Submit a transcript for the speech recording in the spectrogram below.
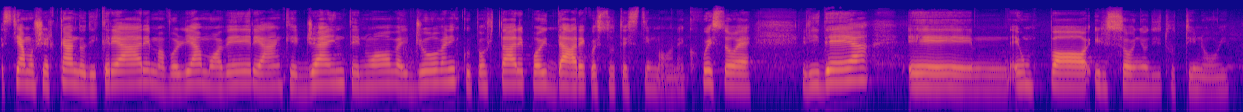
stiamo cercando di creare ma vogliamo avere anche gente nuova e giovani cui portare poi dare questo testimone. Ecco, questa è l'idea e è un po' il sogno di tutti noi.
